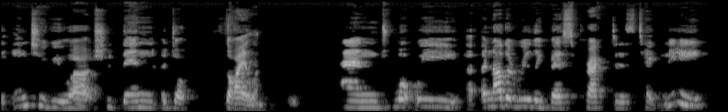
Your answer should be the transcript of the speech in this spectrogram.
the interviewer should then adopt silence. And what we, another really best practice technique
